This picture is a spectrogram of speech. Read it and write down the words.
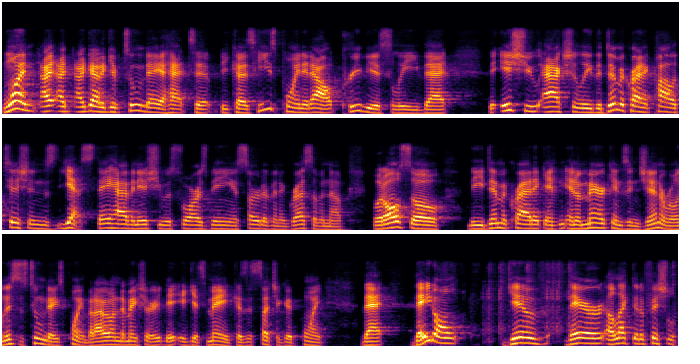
one, I, I, I got to give Tunde a hat tip because he's pointed out previously that the issue actually, the Democratic politicians, yes, they have an issue as far as being assertive and aggressive enough, but also the Democratic and, and Americans in general. And this is Tunde's point, but I wanted to make sure it, it gets made because it's such a good point that they don't give their elected officials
